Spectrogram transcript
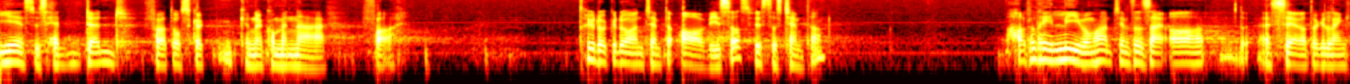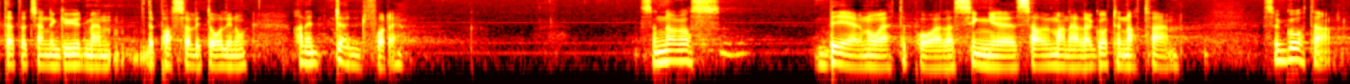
Jesus har dødd for at vi skal kunne komme nær far Tror dere da han kommer til å avvise oss hvis vi kommer til ham? Aldri i livet om han kommer til å si ah, jeg ser at dere lengter etter å kjenne Gud, men passer litt dårlig nå. Han er dødd for det. Så når oss ber noe etterpå, eller synger salmene eller går til nattverden, så gå til han.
